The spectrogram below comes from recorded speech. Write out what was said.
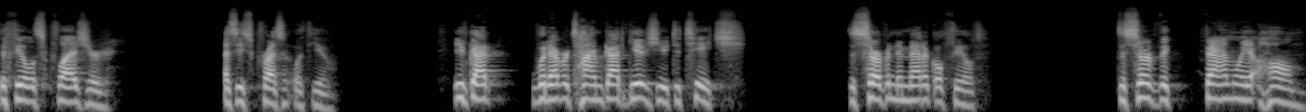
to feel his pleasure as he's present with you. You've got whatever time God gives you to teach, to serve in the medical field, to serve the family at home,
